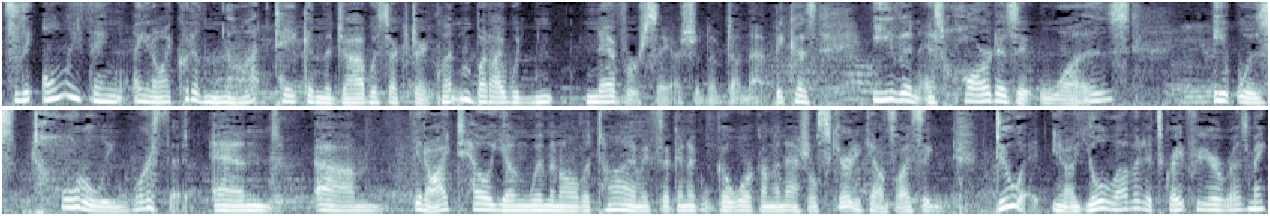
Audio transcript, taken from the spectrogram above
So the only thing, you know, I could have not taken the job with Secretary Clinton, but I would n- never say I shouldn't have done that because even as hard as it was, it was totally worth it. And um, you know, I tell young women all the time if they're going to go work on the National Security Council, I say, do it. You know, you'll love it. It's great for your resume,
